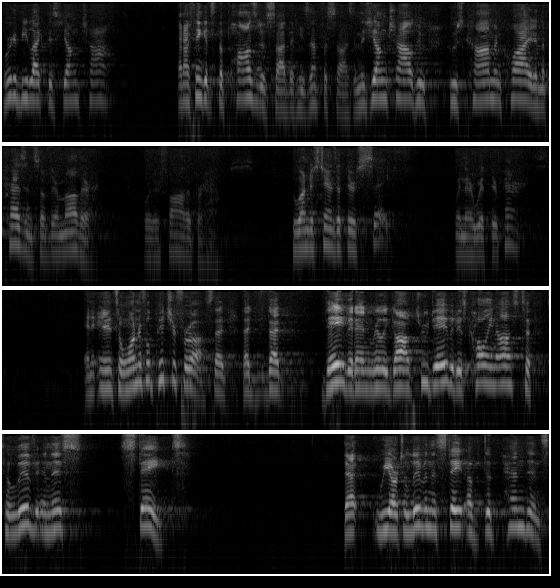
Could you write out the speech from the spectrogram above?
We're to be like this young child. And I think it's the positive side that he's emphasized. And this young child who, who's calm and quiet in the presence of their mother or their father, perhaps, who understands that they're safe when they're with their parents. And, and it's a wonderful picture for us that, that, that David and really God through David is calling us to, to live in this state. That we are to live in the state of dependence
